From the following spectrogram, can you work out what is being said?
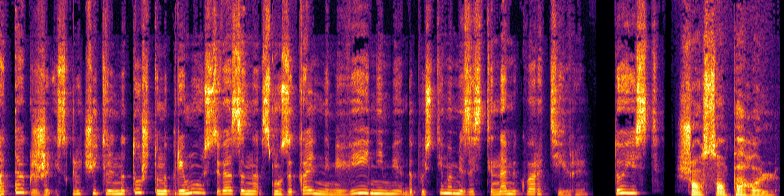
а также исключительно то, что напрямую связано с музыкальными веяниями, допустимыми за стенами квартиры, то есть chanson-parole,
